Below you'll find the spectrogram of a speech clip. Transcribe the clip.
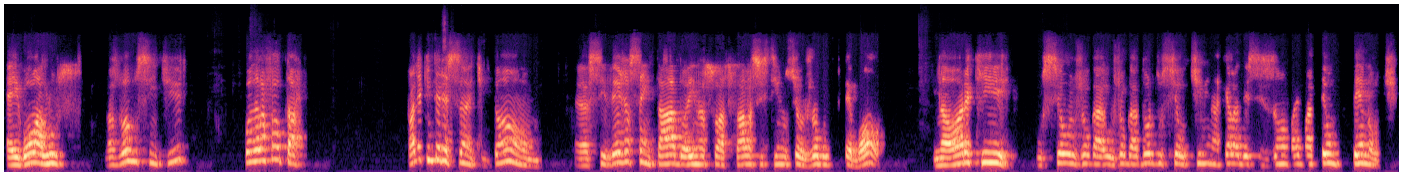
é igual à luz. Nós vamos sentir quando ela faltar. Olha que interessante. Então, é, se veja sentado aí na sua sala assistindo o seu jogo de futebol na hora que o seu jogador, o jogador do seu time naquela decisão vai bater um pênalti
